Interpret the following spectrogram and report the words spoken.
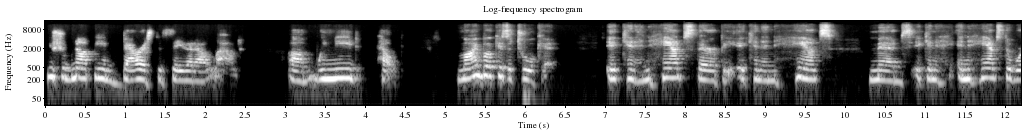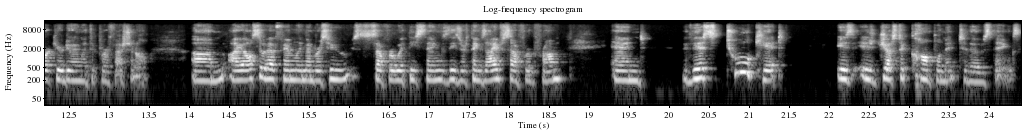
you should not be embarrassed to say that out loud um, we need help. My book is a toolkit. It can enhance therapy, it can enhance meds, it can enhance the work you're doing with a professional. Um, I also have family members who suffer with these things. These are things I've suffered from. And this toolkit is, is just a complement to those things.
